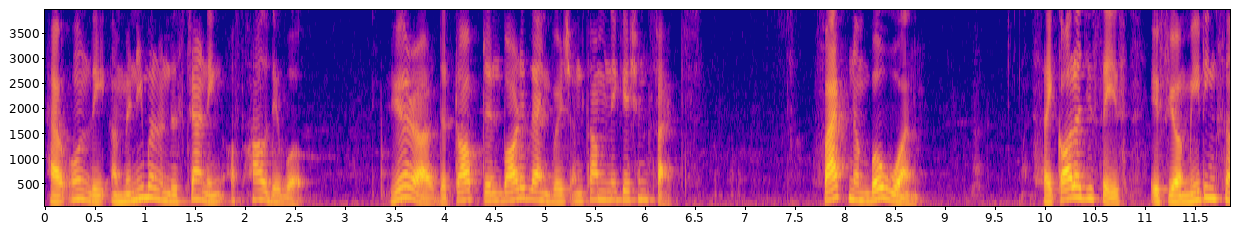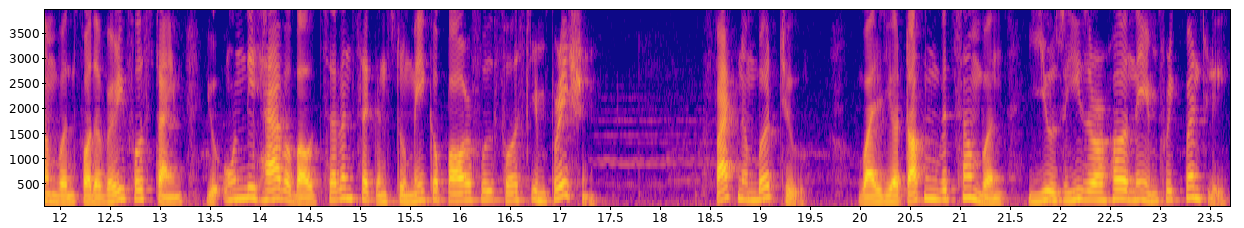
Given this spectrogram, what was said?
have only a minimal understanding of how they work. Here are the top 10 body language and communication facts. Fact number 1 Psychology says if you are meeting someone for the very first time, you only have about 7 seconds to make a powerful first impression. Fact number 2 While you are talking with someone, use his or her name frequently.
